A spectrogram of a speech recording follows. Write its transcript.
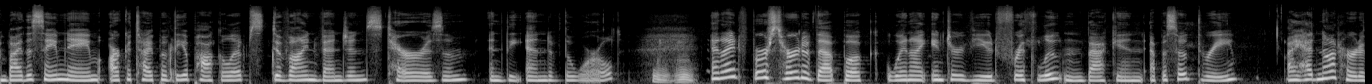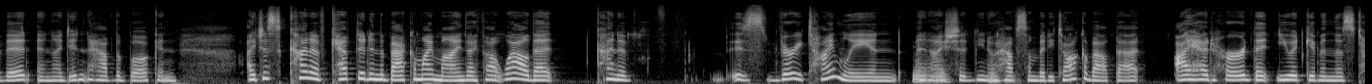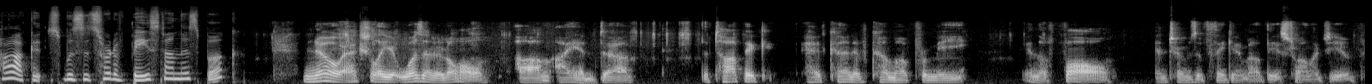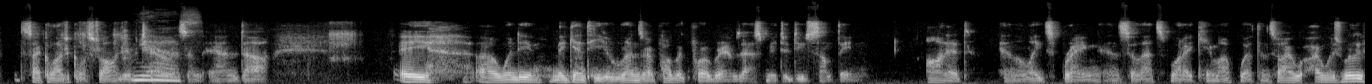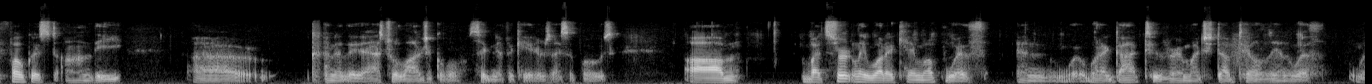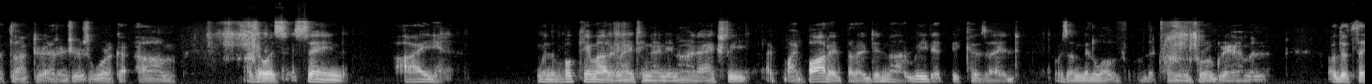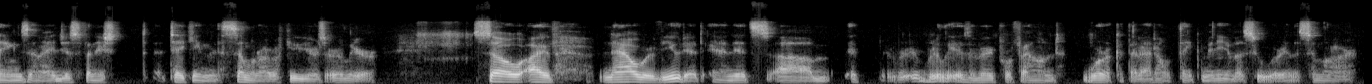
by the same name Archetype of the Apocalypse, Divine Vengeance, Terrorism, and the End of the World. Mm-hmm. And I'd first heard of that book when I interviewed Frith Luton back in episode three. I had not heard of it and I didn't have the book. And I just kind of kept it in the back of my mind. I thought, wow, that kind of is very timely and, mm-hmm. and I mm-hmm. should, you know, mm-hmm. have somebody talk about that. I had heard that you had given this talk. It's, was it sort of based on this book? No, actually, it wasn't at all. Um, I had uh, the topic had kind of come up for me in the fall in terms of thinking about the astrology of psychological astrology of yes. terrorism and uh, a uh, Wendy McGinty who runs our public programs asked me to do something on it in the late spring and so that's what I came up with and so I, I was really focused on the uh, kind of the astrological significators I suppose um, but certainly what I came up with and what I got to very much dovetails in with with Dr. Edinger's work. Um, as I was saying, I when the book came out in 1999, I actually I, I, bought it, but I did not read it because I had, was in the middle of the training program and other things, and I had just finished taking the seminar a few years earlier. So I've now reviewed it, and it's um, it really is a very profound work that I don't think many of us who were in the seminar,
